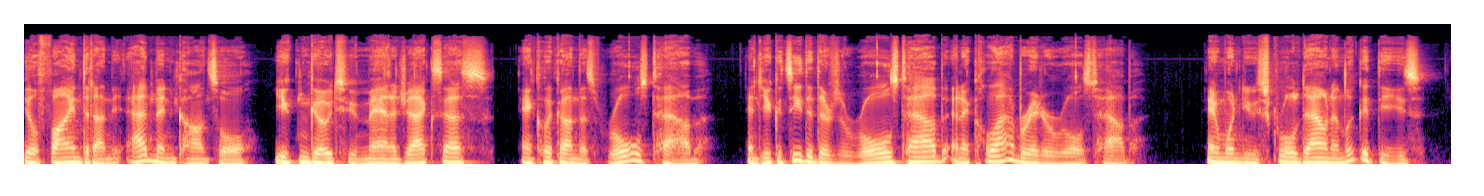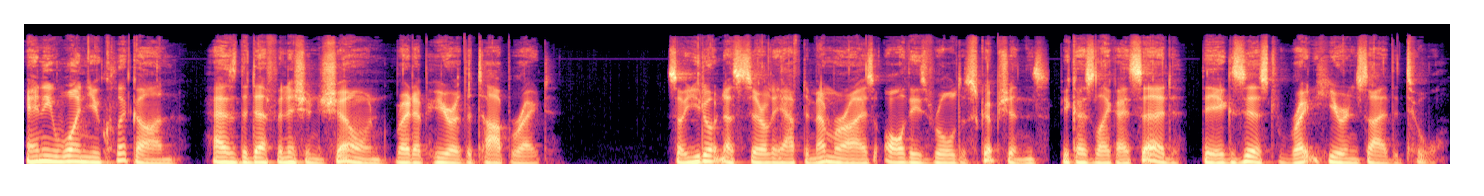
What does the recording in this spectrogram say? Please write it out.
you'll find that on the admin console, you can go to Manage Access and click on this Roles tab, and you can see that there's a Roles tab and a Collaborator Roles tab. And when you scroll down and look at these, any one you click on has the definition shown right up here at the top right. So you don't necessarily have to memorize all these role descriptions because like I said, they exist right here inside the tool.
